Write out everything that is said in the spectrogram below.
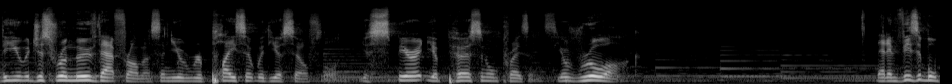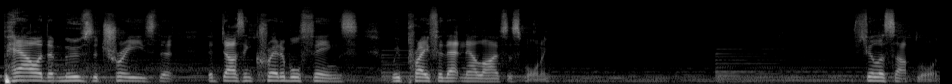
that you would just remove that from us and you replace it with yourself, Lord. Your spirit, your personal presence, your ruach. That invisible power that moves the trees, that, that does incredible things. We pray for that in our lives this morning. Fill us up, Lord.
